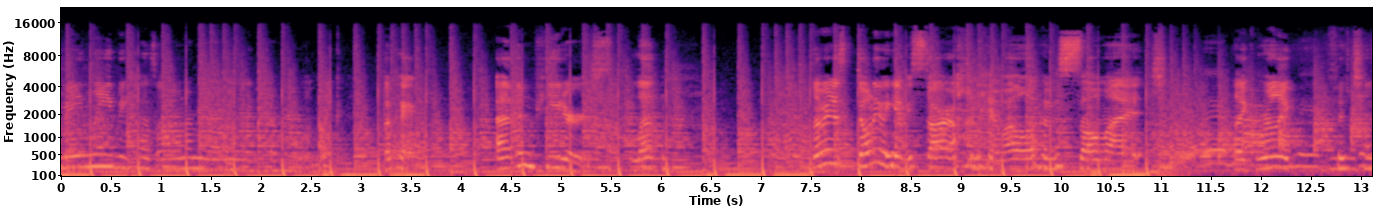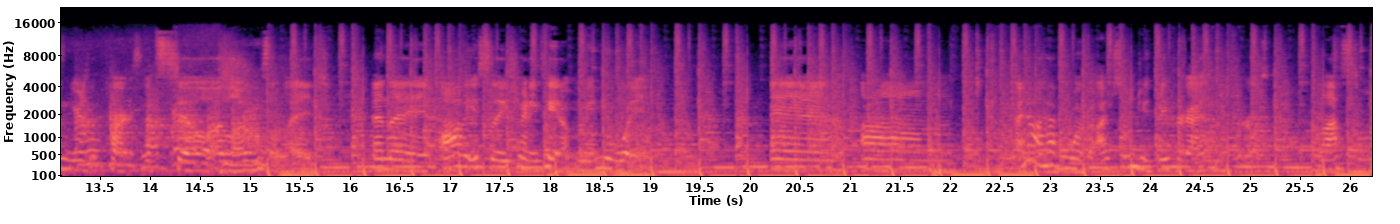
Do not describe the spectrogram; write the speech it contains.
mainly because I wanna marry like everyone. Like, okay, Evan Peters. Let let me just, don't even get me started on him. I love him so much. Like, we're like 15 years apart, but still, I love him so much. And then, obviously, Channing Tatum. I mean, who wouldn't? And, um, I know I have more, but I just want to do three for guys and three for girls. Last one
